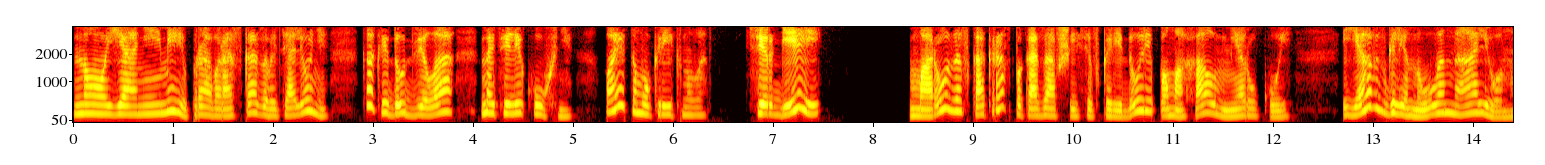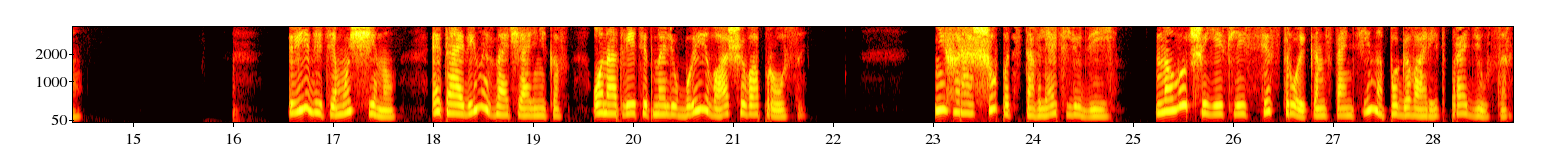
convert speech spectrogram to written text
Но я не имею права рассказывать Алене, как идут дела на телекухне, поэтому крикнула «Сергей!». Морозов, как раз показавшийся в коридоре, помахал мне рукой. Я взглянула на Алену. «Видите мужчину? Это один из начальников. Он ответит на любые ваши вопросы». Нехорошо подставлять людей. Но лучше, если с сестрой Константина поговорит продюсер.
